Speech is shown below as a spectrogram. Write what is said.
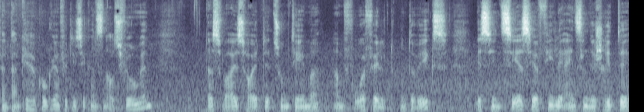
Dann danke, Herr Kogler, für diese ganzen Ausführungen. Das war es heute zum Thema am Vorfeld unterwegs. Es sind sehr, sehr viele einzelne Schritte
